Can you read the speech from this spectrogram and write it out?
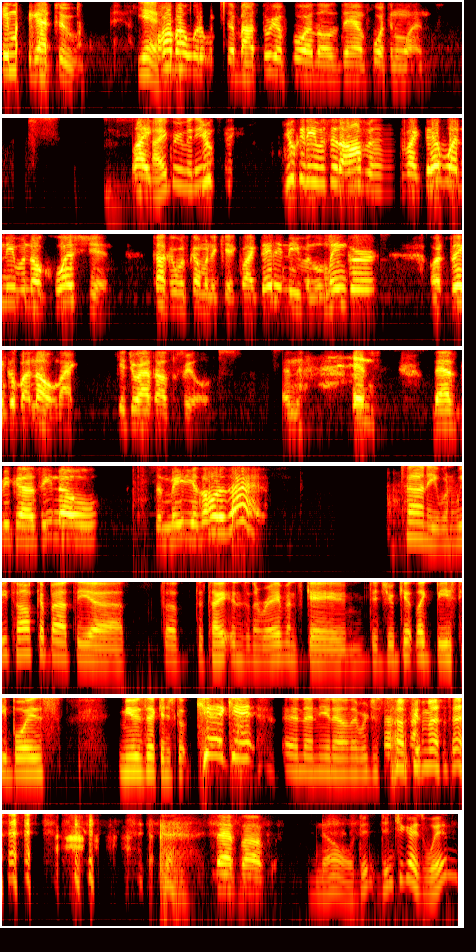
he might have got two. Yeah, Harbaugh would have went about three or four of those damn fourth and ones. Like I agree with you. you, you could even see the offense like there wasn't even no question Tucker was coming to kick. Like they didn't even linger or think about no. Like get your ass out the field, and and that's because he know the media's on his ass. Tony, when we talk about the uh the the Titans and the Ravens game, did you get like Beastie Boys music and just go kick it? And then you know they were just talking about that. That's awesome. No, didn't didn't you guys win?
